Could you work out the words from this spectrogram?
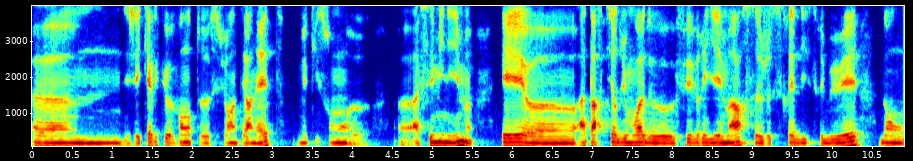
J'ai quelques ventes sur Internet, mais qui sont assez minimes. Et à partir du mois de février-mars, je serai distribué dans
